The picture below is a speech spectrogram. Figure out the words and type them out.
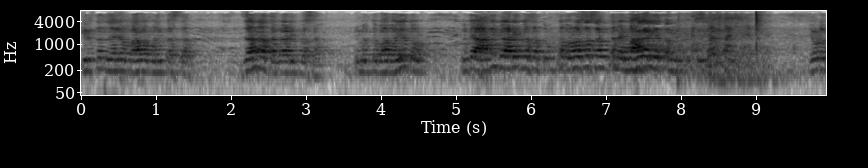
कीर्तन झाल्यावर बाबा म्हणत असतात जा ना आता गाडीत बसा. मी म्हणतो बाबा येतो. म्हणजे आधी गाडीत बसा तुमचा भरोसा सांगता नाही महागारी येतात मी. एवढं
